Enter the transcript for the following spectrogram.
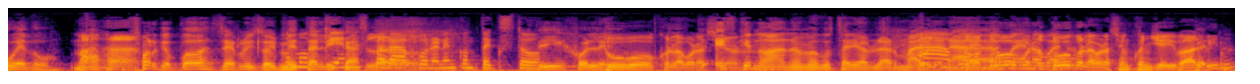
puedo, ¿no? Porque puedo hacerlo y soy ¿Cómo Metallica. quiénes para Claro. poner en contexto? Híjole. Tuvo colaboración. Es que no, no me gustaría hablar mal Ah, de nada. tuvo, bueno, bueno, bueno. tuvo colaboración con J Balvin.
